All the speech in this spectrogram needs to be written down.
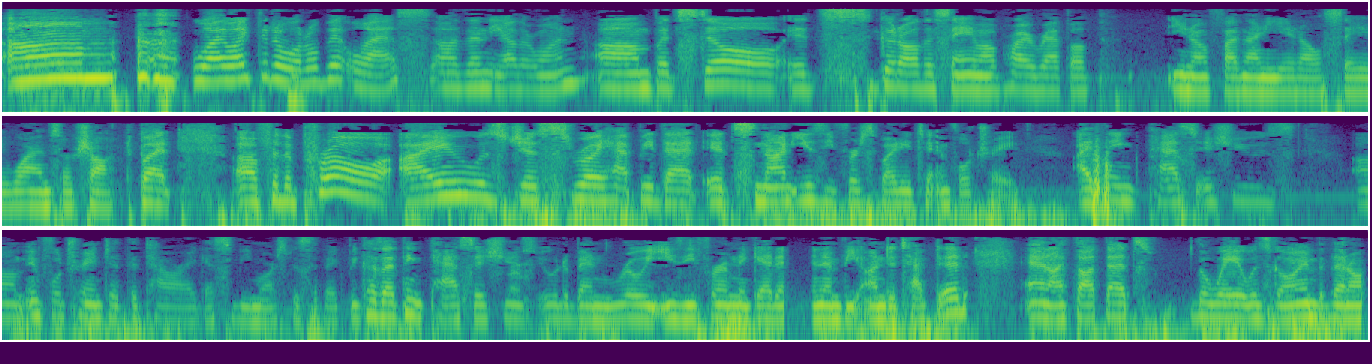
Um, well, I liked it a little bit less uh, than the other one, um, but still, it's good all the same. I'll probably wrap up, you know, 598. I'll say why I'm so shocked. But uh, for the pro, I was just really happy that it's not easy for Spidey to infiltrate. I think past issues. Um, infiltrate into the tower, I guess to be more specific, because I think past issues it would have been really easy for him to get in and be undetected, and I thought that's the way it was going. But then all,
